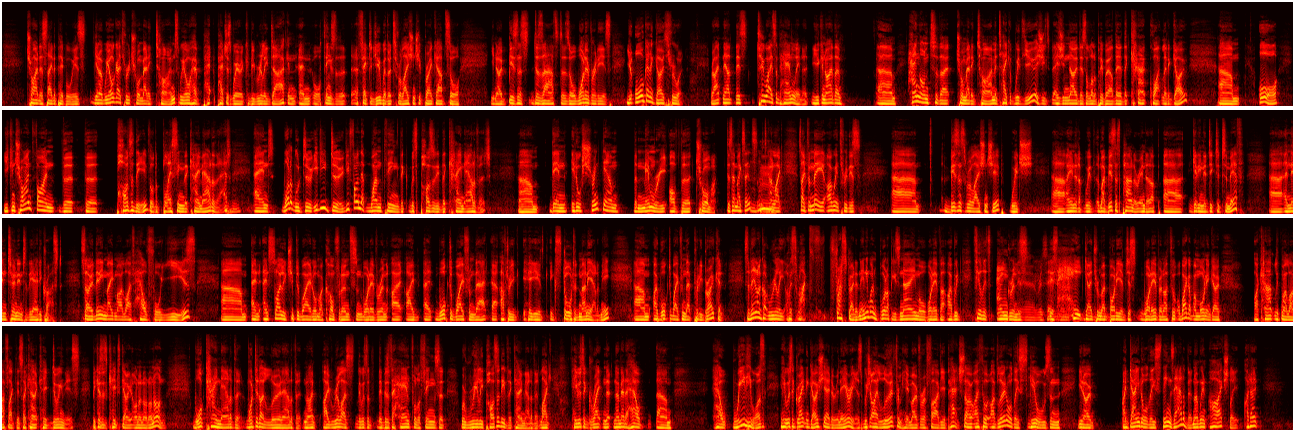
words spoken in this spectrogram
tried to say to people is, you know, we all go through traumatic times. We all have pa- patches where it could be really dark and and or things that affected you, whether it's relationship breakups or you know business disasters or whatever it is. You're all going to go through it. Right now, there's two ways of handling it. You can either um, hang on to that traumatic time and take it with you, as you as you know, there's a lot of people out there that can't quite let it go, um, or you can try and find the the positive or the blessing that came out of that, and what it will do if you do, if you find that one thing that was positive that came out of it, um, then it'll shrink down the memory of the trauma. Does that make sense? It's kind of like so. For me, I went through this um, business relationship, which uh, I ended up with. My business partner ended up uh, getting addicted to meth, uh, and then turned into the Antichrist. So then he made my life hell for years. Um, and, and slowly chipped away at all my confidence and whatever. And I, I, uh walked away from that uh, after he, he extorted money out of me. Um, I walked away from that pretty broken. So then I got really, I was like f- frustrated. And anyone brought up his name or whatever, I would feel this anger and this, Yeah, this hate go through my body of just whatever. And I thought, I wake up one morning and go, I can't live my life like this. I can't keep doing this because it keeps going on and on and on. What came out of it? What did I learn out of it? And I, I realized there was a there was a handful of things that were really positive that came out of it. Like he was a great, no, no matter how um, how weird he was, he was a great negotiator in areas, which I learned from him over a five year patch. So I thought I've learned all these skills and, you know, I gained all these things out of it. And I went, oh, actually, I don't,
